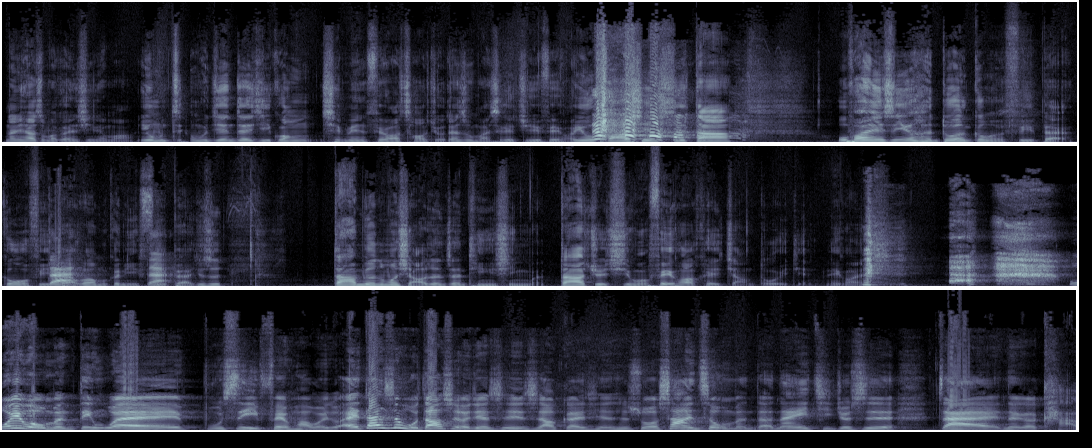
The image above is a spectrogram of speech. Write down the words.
那你还有什么更新的吗？因为我们这我们今天这一集光前面废话超久，但是我们还是可以继续废话。因为我发现其实大家，我发现是因为很多人跟我们 feedback，跟我 feedback，不然我们跟你 feedback，就是大家没有那么想要认真听新闻，大家觉得其实我们废话可以讲多一点，没关系。我以为我们定位不是以废话为主，哎，但是我倒是有件事情是要更新，是说上一次我们的那一集就是在那个卡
